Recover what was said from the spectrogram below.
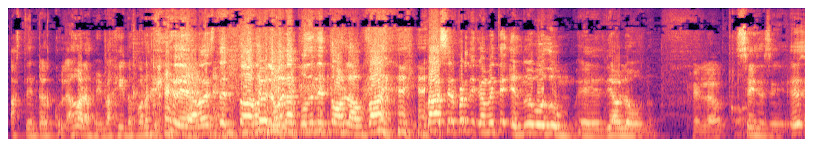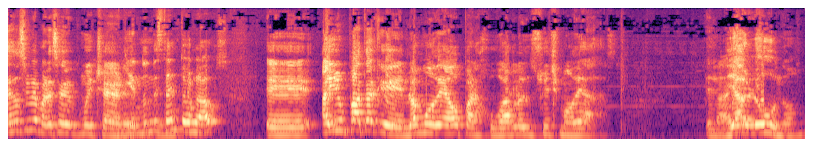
hasta en calculadoras, me imagino, porque de verdad está en todos, lo van a poner en todos lados. Va, va a ser prácticamente el nuevo Doom, el Diablo 1. Qué loco. Sí, sí, sí. E- Eso sí me parece muy chévere. ¿Y en dónde está en todos lados? Eh, hay un pata que lo ha modeado para jugarlo en Switch modeadas. El Vaya. Diablo 1.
